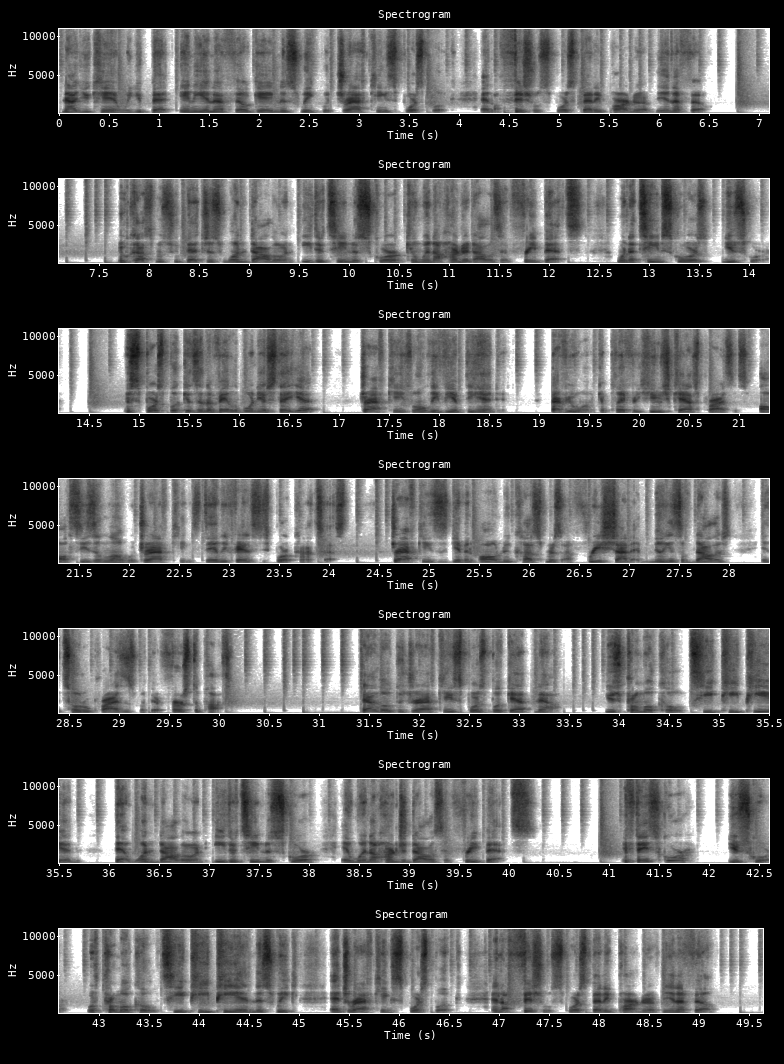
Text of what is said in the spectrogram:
Now you can when you bet any NFL game this week with DraftKings Sportsbook, an official sports betting partner of the NFL. New customers who bet just $1 on either team to score can win $100 in free bets. When a team scores, you score. If Sportsbook isn't available in your state yet, DraftKings won't leave you empty handed. Everyone can play for huge cash prizes all season long with DraftKings Daily Fantasy Sport Contest. DraftKings is giving all new customers a free shot at millions of dollars in total prizes with their first deposit. Download the DraftKings Sportsbook app now. Use promo code TPPN, bet $1 on either team to score, and win $100 in free bets. If they score, you score with promo code TPPN this week at DraftKings Sportsbook, an official sports betting partner of the NFL.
